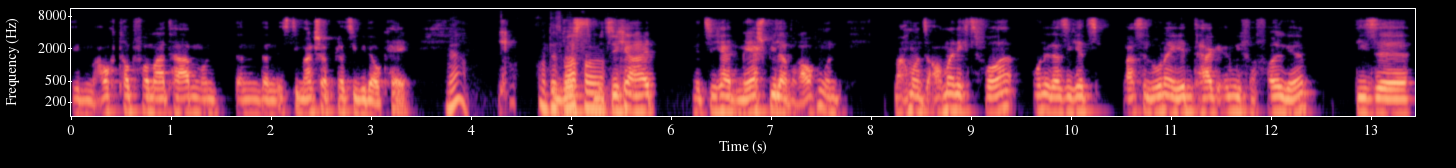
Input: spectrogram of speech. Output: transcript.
eben auch Topformat haben und dann, dann ist die Mannschaft plötzlich wieder okay. Ja. Und das war mit Sicherheit, mit Sicherheit mehr Spieler brauchen und machen wir uns auch mal nichts vor, ohne dass ich jetzt Barcelona jeden Tag irgendwie verfolge, diese,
